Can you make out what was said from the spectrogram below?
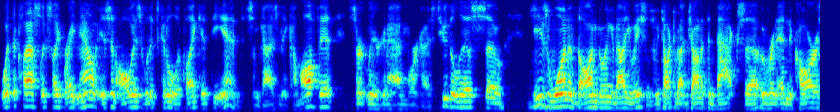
what the class looks like right now isn't always what it's going to look like at the end. Some guys may come off it. Certainly, you're going to add more guys to the list. So he's one of the ongoing evaluations. We talked about Jonathan Bax uh, over at Edna Karr,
